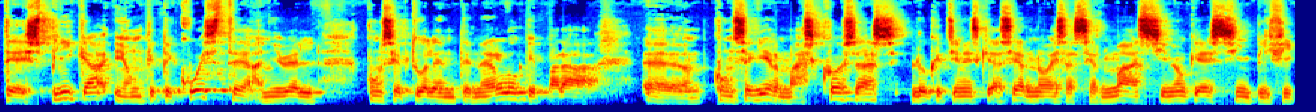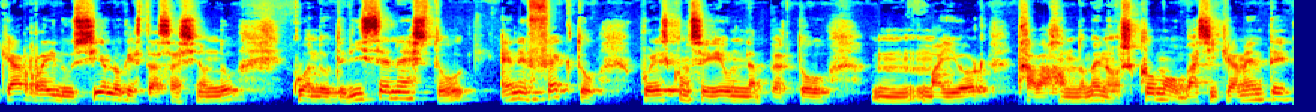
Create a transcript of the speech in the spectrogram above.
te explica, y aunque te cueste a nivel conceptual entenderlo, que para eh, conseguir más cosas lo que tienes que hacer no es hacer más, sino que es simplificar, reducir lo que estás haciendo. Cuando te dicen esto, en efecto, puedes conseguir un impacto mm, mayor trabajando menos. como Básicamente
